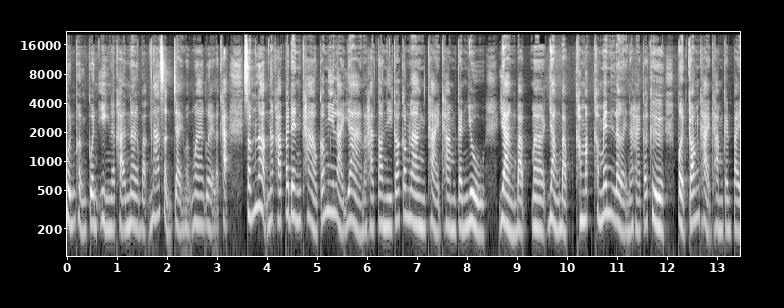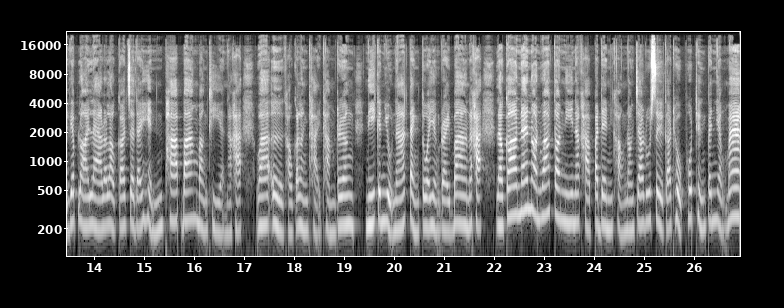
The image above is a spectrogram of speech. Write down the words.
คุณเผิงกวนอิงนะคะน่าแบบน่าสนใจมาก ๆ เลยละค่ะสำหรับนะคะประเด็นข่าวก็มีหลายอย่างนะคะ ตอนนี้ก็กำลังถ่ายทำกันอยู่อย่างแบบเอออย่างแบบขมักขม้นเลยนะคะ ก็คือเปิดกล้องถ่ายทำกันไปเรียบร้อยแล้ว แล้วเราก็จะได้เห็นภาพบ้างบางทีนะคะ ว่าเออเขากำลังถ่ายทำเรื่องนี้กันอยู่นะแต่งตัวอย่างไรบ้างนะคะ แล้วก็แน่นอนว่าตอนนี้นะคะ ประเด็นของน้องเจ้ารู้สื่อก็ถูกพูดถึงเป็นอย่างมาก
